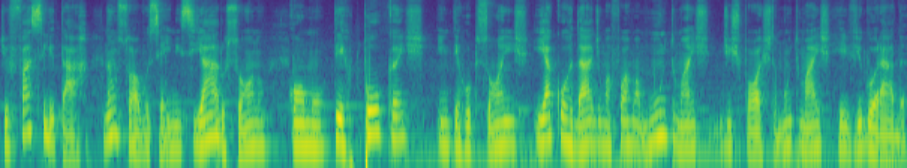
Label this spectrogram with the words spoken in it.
de facilitar não só você iniciar o sono, como ter poucas interrupções e acordar de uma forma muito mais disposta, muito mais revigorada.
